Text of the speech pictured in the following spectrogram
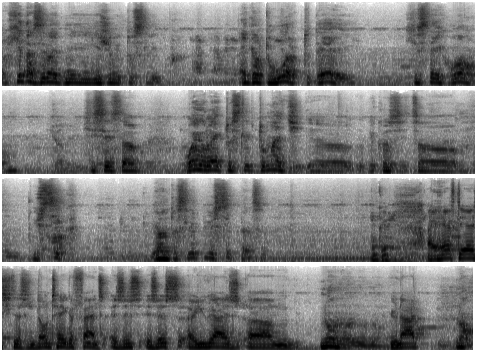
uh, he doesn't let me usually to sleep. I go to work today. He stay home. He says, uh, "Why you like to sleep too much? Uh, because it's uh, you sick. You want to sleep? You sick person." Okay. I have to ask you this, and don't take offense. Is this is this? Are you guys? Um, no, no, no, no. You're not. No,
